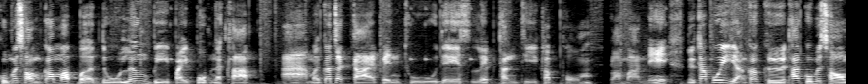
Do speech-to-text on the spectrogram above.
คุณผู้ชมก็มาเปิดดูเรื่อง B ไปปุ๊บนะครับอ่ามันก็จะกลายเป็น2 days left ทันทีครับผม ประมาณนี้ หรือถ้าพูดอีกอย่างก็คือถ้าคุณผู้ชม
